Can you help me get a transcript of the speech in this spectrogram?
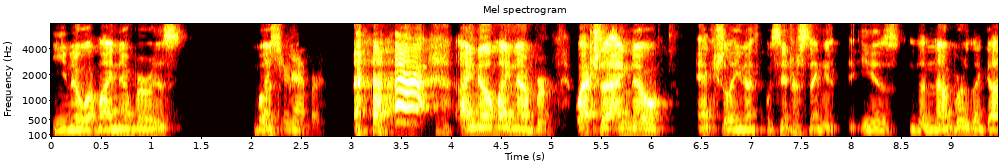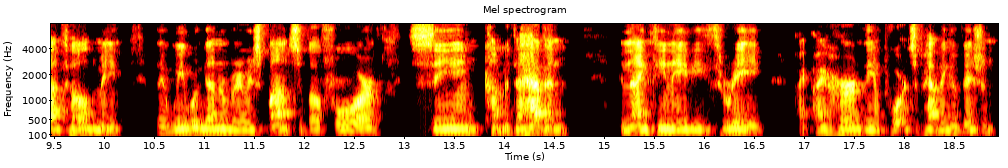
You know what my number is? Most What's your number? I know my number. Well, actually, I know. Actually, what's interesting is the number that God told me that we were going to be responsible for seeing come into heaven in 1983. I, I heard the importance of having a vision.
